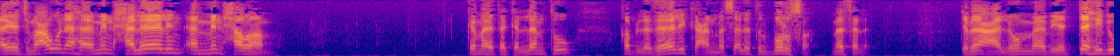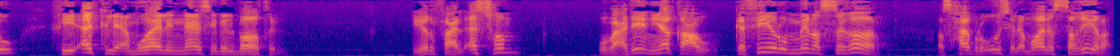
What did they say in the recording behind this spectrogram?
أيجمعونها من حلال أم من حرام. كما تكلمت قبل ذلك عن مسألة البورصة مثلا. جماعة اللي هم بيجتهدوا في أكل أموال الناس بالباطل. يرفع الأسهم وبعدين يقع كثير من الصغار. أصحاب رؤوس الأموال الصغيرة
